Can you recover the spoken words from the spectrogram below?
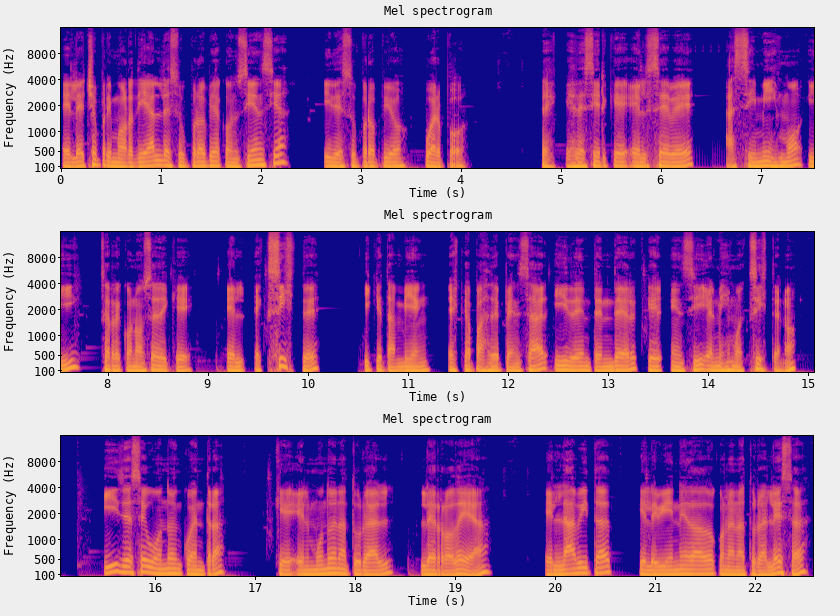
el hecho primordial de su propia conciencia y de su propio cuerpo. Es decir, que él se ve a sí mismo y se reconoce de que él existe y que también es capaz de pensar y de entender que en sí él mismo existe, ¿no? Y de segundo encuentra que el mundo natural le rodea, el hábitat que le viene dado con la naturaleza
